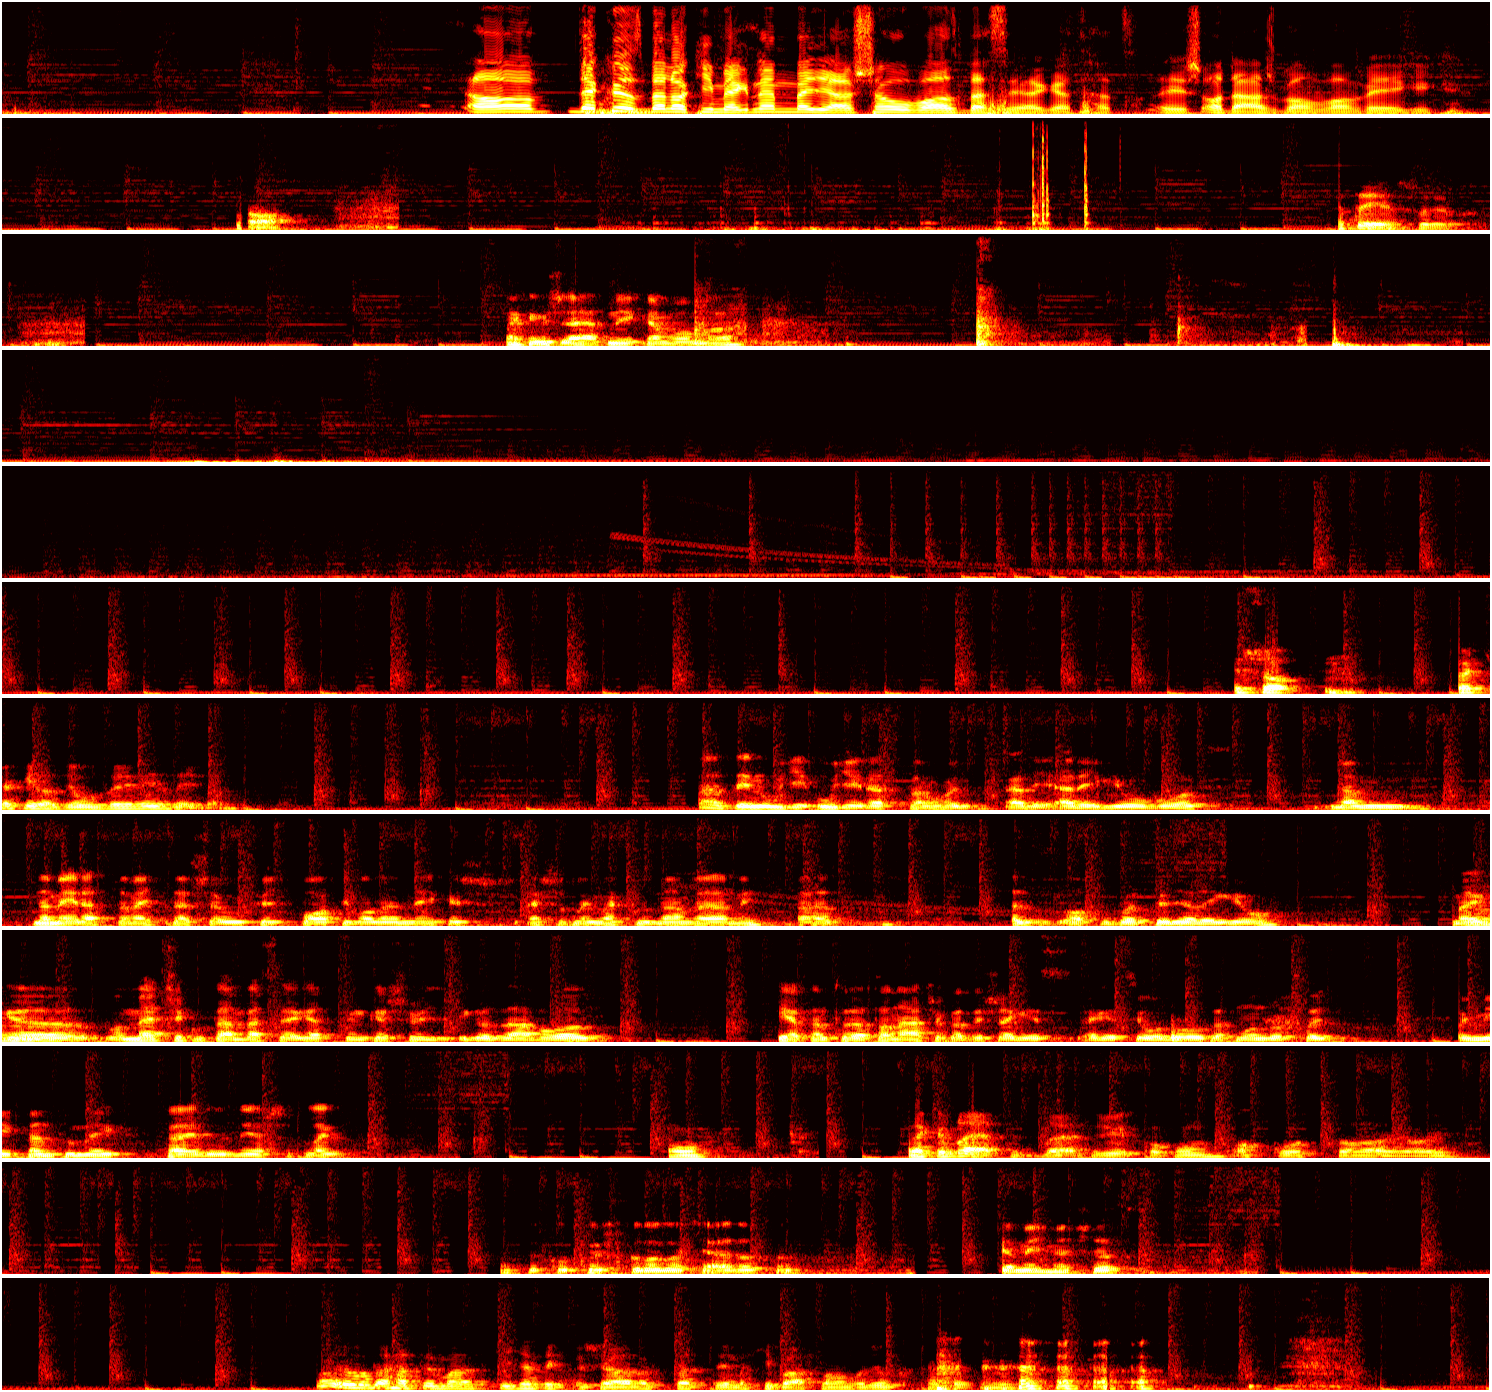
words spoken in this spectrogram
A, de közben aki meg nem megy el sehova, az beszélgethet, és adásban van végig. Na. Hát teljes vagyok. Nekem is ehetnékem van már. És a... Petyakin az jó ZVZ-ben? Hát én úgy, úgy éreztem, hogy elég, elég jó volt. Nem nem éreztem egyszer se úgy, hogy partiba lennék, és esetleg meg tudnám verni, tehát ez azt mutatja, hogy elég jó. Meg mm. a meccsek után beszélgettünk, és úgy igazából kértem tőle tanácsokat, és egész, egész jó dolgokat mondott, hogy, hogy még nem tudnék fejlődni esetleg. Ó. Nekem lehet, hogy lehet, hogy őt kapom, akkor talán jaj. Hát akkor kösd fel a gatyádat, mert kemény meccs lesz. Na jó, de hát ő már két játékot is elvesztett, én meg hibátlan vagyok. Hát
